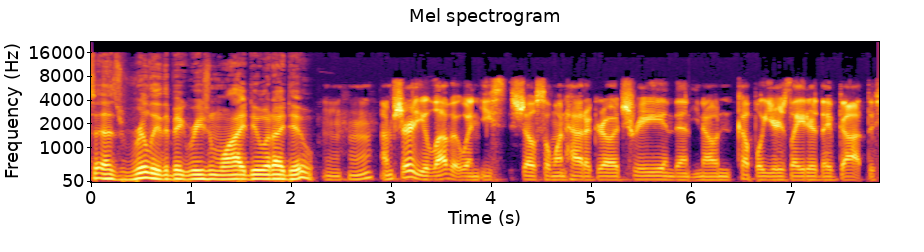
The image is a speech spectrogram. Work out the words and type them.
That's really the big reason why I do what I do. mm-hmm. I'm sure you love it when you show someone how to grow a tree, and then you know, a couple years later, they've got this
